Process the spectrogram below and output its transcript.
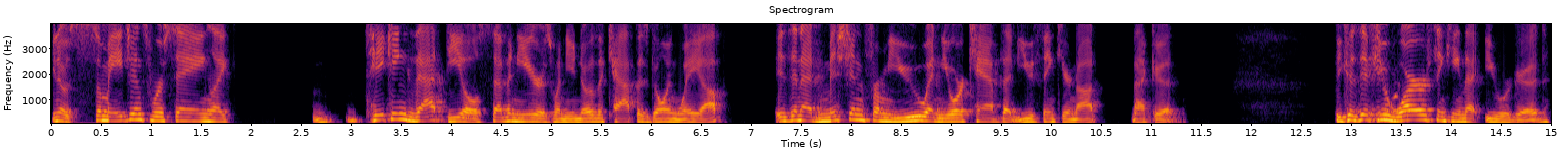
you know, some agents were saying like taking that deal seven years when you know the cap is going way up is an admission from you and your camp that you think you're not that good. Because if you were thinking that you were good,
